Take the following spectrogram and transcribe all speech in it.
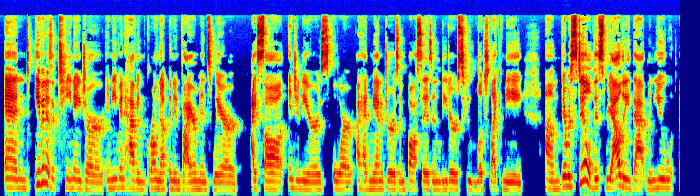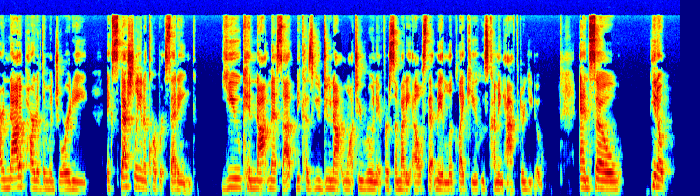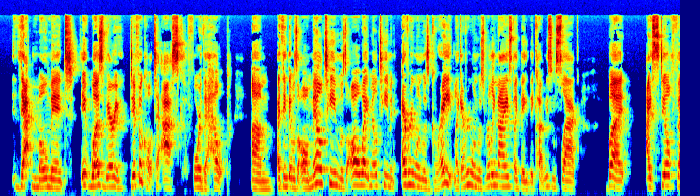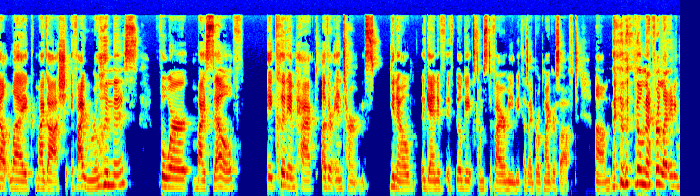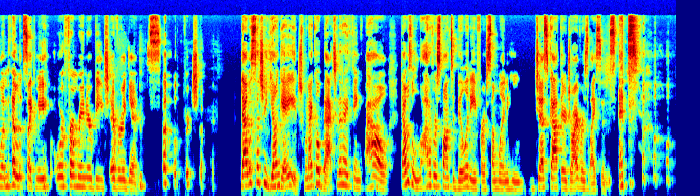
And even as a teenager, and even having grown up in environments where I saw engineers or I had managers and bosses and leaders who looked like me, um, there was still this reality that when you are not a part of the majority, especially in a corporate setting, you cannot mess up because you do not want to ruin it for somebody else that may look like you who's coming after you. And so, you know, that moment, it was very difficult to ask for the help. Um, I think that was all male team, was all white male team, and everyone was great. Like everyone was really nice. Like they they cut me some slack, but I still felt like, my gosh, if I ruin this for myself it could impact other interns. You know, again, if, if Bill Gates comes to fire me because I broke Microsoft, um, they'll never let anyone that looks like me or from Rainier Beach ever again. So, for sure. That was such a young age. When I go back to that, I think, wow, that was a lot of responsibility for someone who just got their driver's license. And so,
